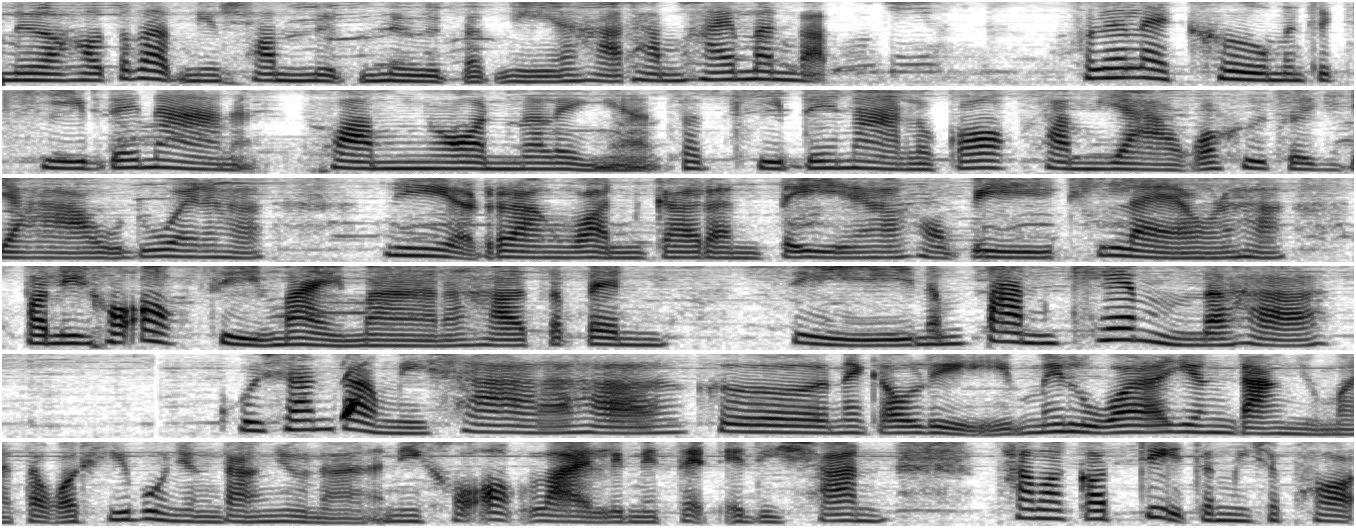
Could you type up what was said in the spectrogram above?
เนื้อเขาจะแบบมีความหนืดหนืดๆแบบนี้นะคะทำให้มันแบบเขาเรียกอะไรเคิร์มันจะคีปได้นานอะความงอนอะไรเงี้ยจะคีปได้นานแล้วก็ความยาวก็คือจะยาวด้วยนะคะ นี่รางวัลการันตีนะคะของปีที่แล้วนะคะ ตอนนี้เขาออกสีใหม่มานะคะ จะเป็น สีน้ำตาลเข้มนะคะคุชชั่นจากมิชานะคะ คือในเกาหลีไม่รู้ว่ายังดังอยู่ไหมแต่ว่าที่ญี่ปุ่นยังดังอยู่นะ อันนี้เขาออกลาย limited edition ทามากอจิจะมีเฉพาะ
